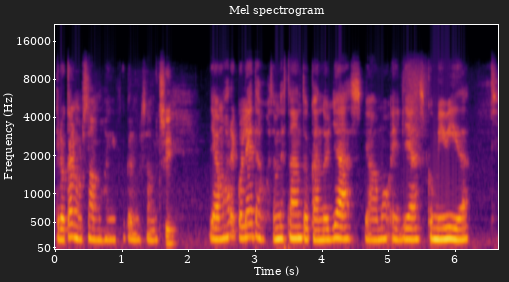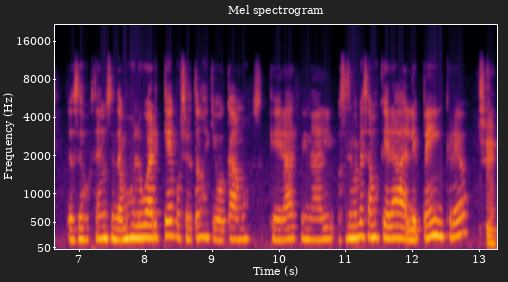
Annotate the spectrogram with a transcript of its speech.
creo que almorzamos, ahí fue que almorzamos. Sí, Llegamos a Recoleta, justamente estaban tocando jazz, llevamos el jazz con mi vida. Entonces justamente nos sentamos en un lugar que, por cierto, nos equivocamos, que era al final, o sea, siempre pensamos que era Le Pen, creo, sí.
